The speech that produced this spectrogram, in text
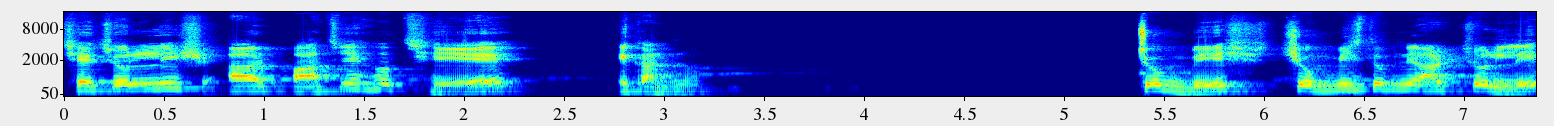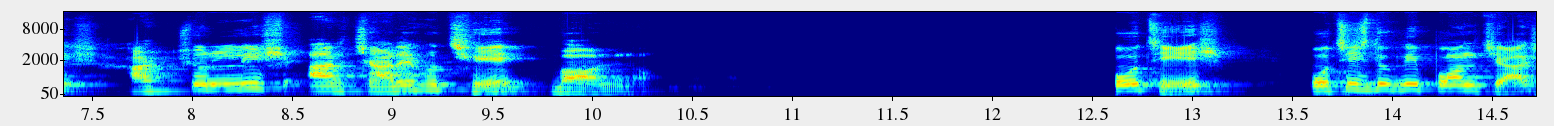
ছেচল্লিশ আর পাঁচে হচ্ছে একান্ন। চব্বিশ চব্বিশ দুগুনি আটচল্লিশ আটচল্লিশ আর চারে হচ্ছে বাউন্ন। পঁচিশ পঁচিশ দুগুনি পঞ্চাশ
